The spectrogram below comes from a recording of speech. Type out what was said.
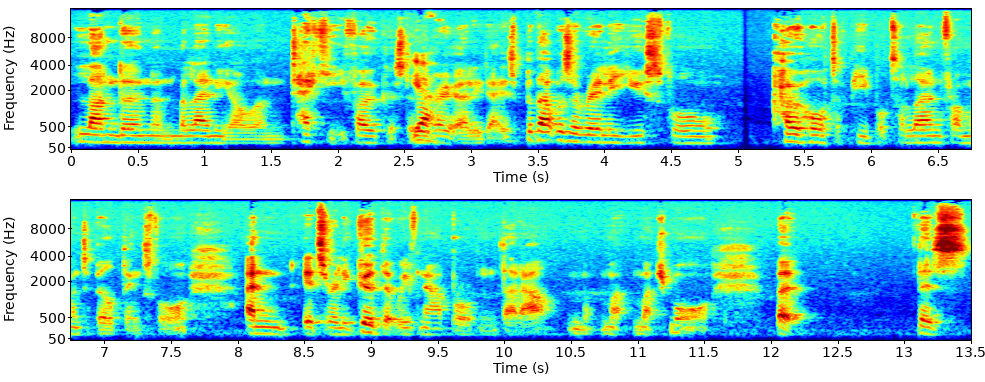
London and millennial and techie focused in Yeah. the very early days. But that was a really useful cohort of people to learn from and to build things for. And it's really good that we've now broadened that out m- much more. But there's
